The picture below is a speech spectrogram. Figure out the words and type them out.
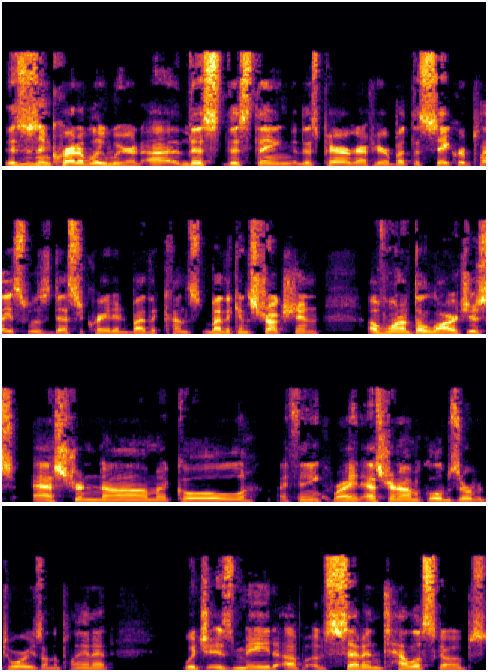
This is incredibly weird. Uh, this this thing, this paragraph here, but the sacred place was desecrated by the con- by the construction of one of the largest astronomical, I think, right, astronomical observatories on the planet, which is made up of seven telescopes.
